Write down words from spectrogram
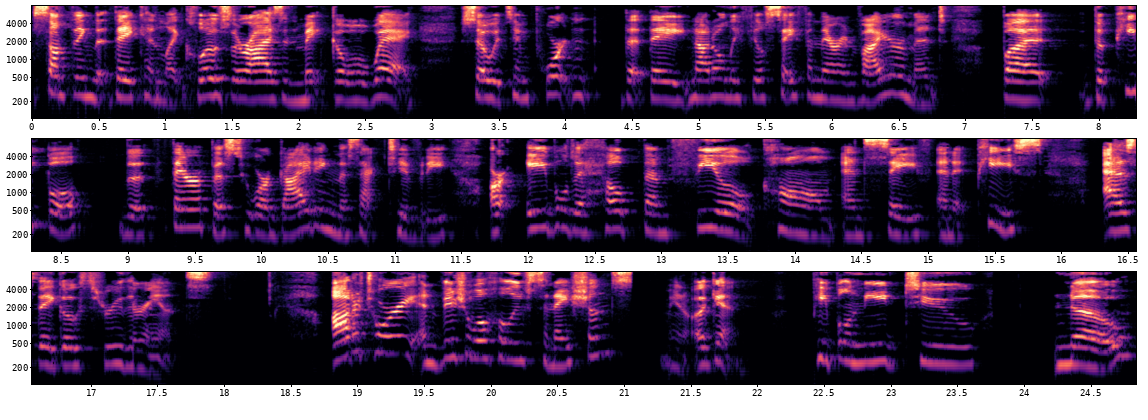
something that they can like close their eyes and make go away. So it's important that they not only feel safe in their environment, but the people, the therapists who are guiding this activity, are able to help them feel calm and safe and at peace as they go through their experience. Auditory and visual hallucinations, you know, again, people need to know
